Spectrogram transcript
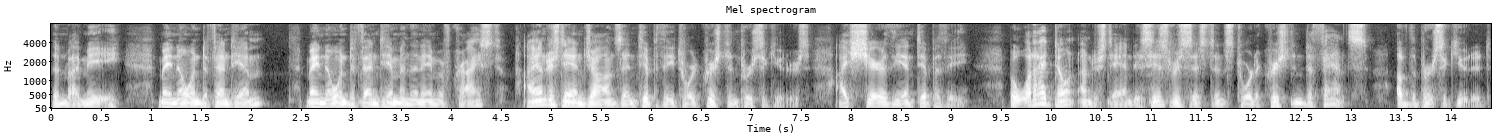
than by me. May no one defend him? May no one defend him in the name of Christ? I understand John's antipathy toward Christian persecutors. I share the antipathy. But what I don't understand is his resistance toward a Christian defense of the persecuted.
